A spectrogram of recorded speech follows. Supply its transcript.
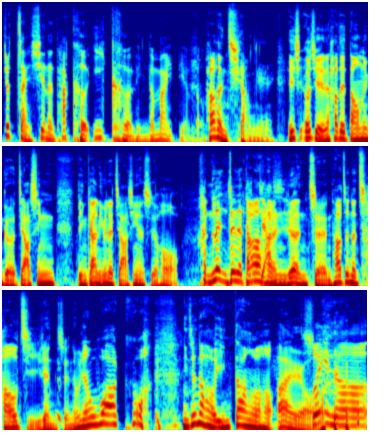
就展现了他可一可零的卖点了。他很强哎、而且而且他在当那个夹心饼干里面的夹心的时候，很认真的他当假很，认真，他真的超级认真的。我想，哇哇，你真的好淫荡哦，好爱哦。所以呢，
